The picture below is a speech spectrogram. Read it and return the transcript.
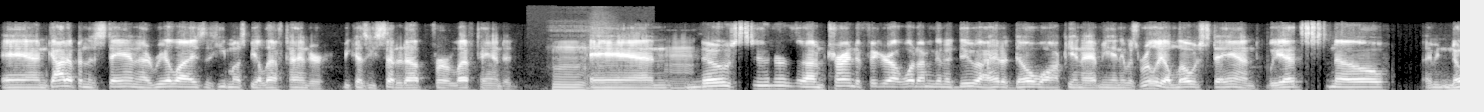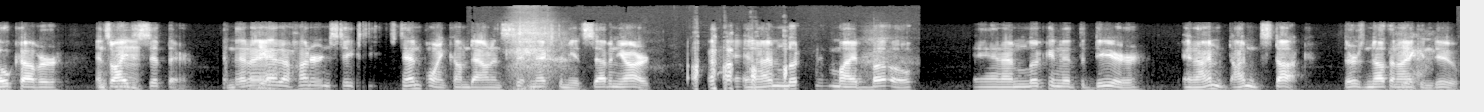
and got up in the stand, and I realized that he must be a left-hander because he set it up for left-handed. Mm. And mm. no sooner that I'm trying to figure out what I'm going to do, I had a doe walk in at me, and it was really a low stand. We had snow, I mean, no cover, and so mm. I had to sit there. And then I yeah. had a 160 10 point come down and sit next to me at seven yards. and I'm looking at my bow, and I'm looking at the deer, and I'm I'm stuck. There's nothing yeah. I can do.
